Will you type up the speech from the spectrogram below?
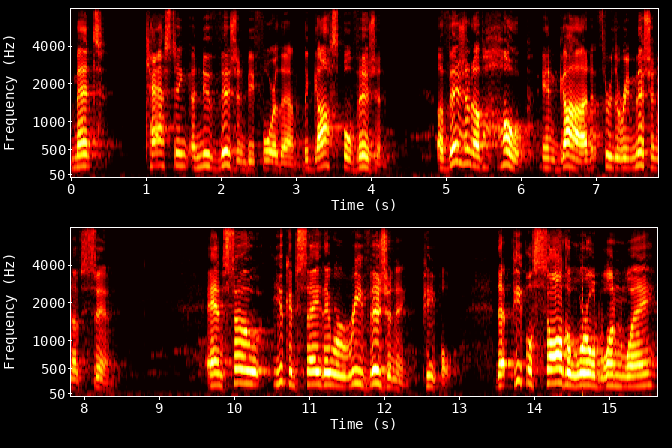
meant casting a new vision before them, the gospel vision, a vision of hope in God through the remission of sin. And so you could say they were revisioning people, that people saw the world one way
